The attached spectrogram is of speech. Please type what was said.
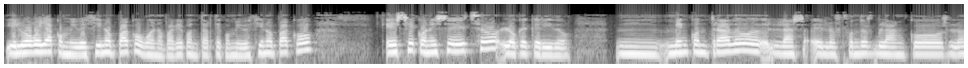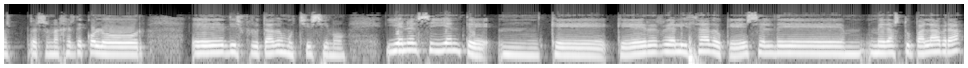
Y luego ya con mi vecino Paco, bueno, ¿para qué contarte? Con mi vecino Paco, ese, con ese hecho, lo que he querido. Mm, me he encontrado las, eh, los fondos blancos, los personajes de color, he disfrutado muchísimo. Y en el siguiente mm, que, que he realizado, que es el de mm, Me das tu palabra,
